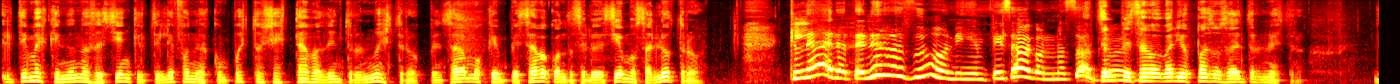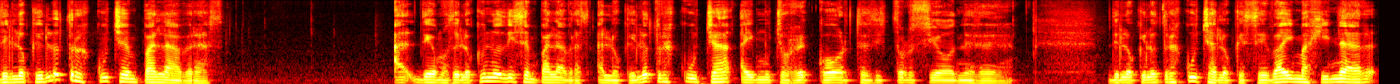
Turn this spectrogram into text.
El tema es que no nos decían que el teléfono descompuesto ya estaba dentro nuestro, pensábamos que empezaba cuando se lo decíamos al otro. Claro, tenés razón, y empezaba con nosotros. Ya empezaba varios pasos adentro nuestro. De lo que el otro escucha en palabras digamos, de lo que uno dice en palabras a lo que el otro escucha, hay muchos recortes, distorsiones. De, de lo que el otro escucha a lo que se va a imaginar,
